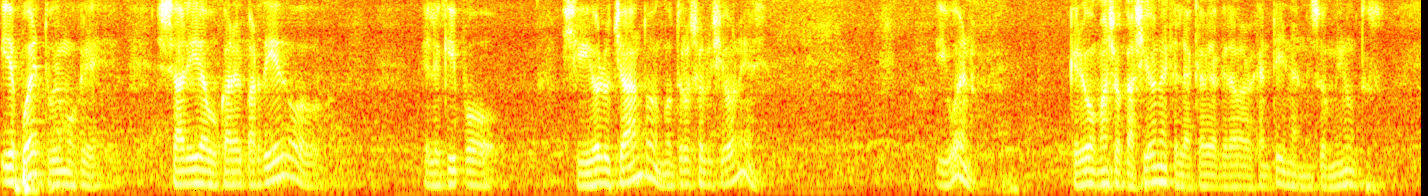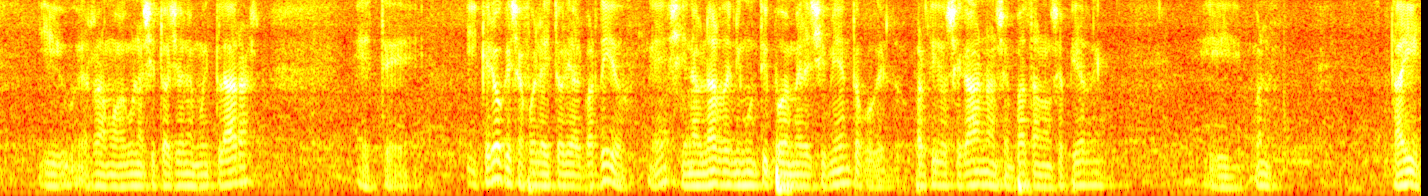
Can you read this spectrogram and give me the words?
y después tuvimos que salir a buscar el partido, el equipo siguió luchando, encontró soluciones y bueno, creó más ocasiones que las que había creado Argentina en esos minutos y erramos algunas situaciones muy claras este, y creo que esa fue la historia del partido, ¿eh? sin hablar de ningún tipo de merecimiento porque los partidos se ganan, se empatan, no se pierden y bueno, está ahí.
